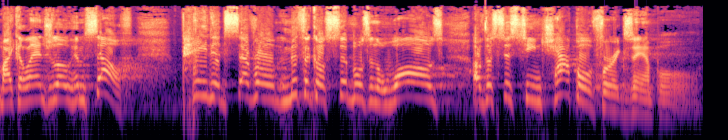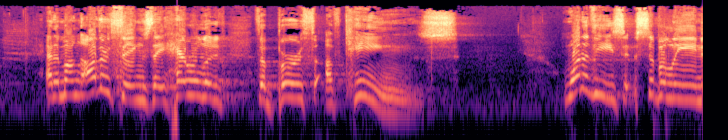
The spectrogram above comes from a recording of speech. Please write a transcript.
Michelangelo himself painted several mythical sibyls in the walls of the Sistine Chapel, for example. And among other things, they heralded the birth of kings. One of these Sibylline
